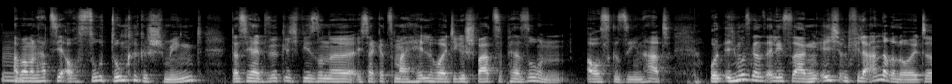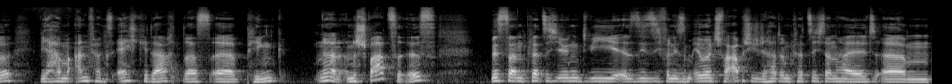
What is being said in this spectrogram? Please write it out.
mhm. aber man hat sie auch so dunkel geschminkt, dass sie halt wirklich wie so eine, ich sag jetzt mal, hellhäutige schwarze Person ausgesehen hat. Und ich muss ganz ehrlich sagen, ich und viele andere Leute, wir haben anfangs echt gedacht, dass äh, Pink ja, eine schwarze ist, bis dann plötzlich irgendwie sie sich von diesem Image verabschiedet hat und plötzlich dann halt ähm,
